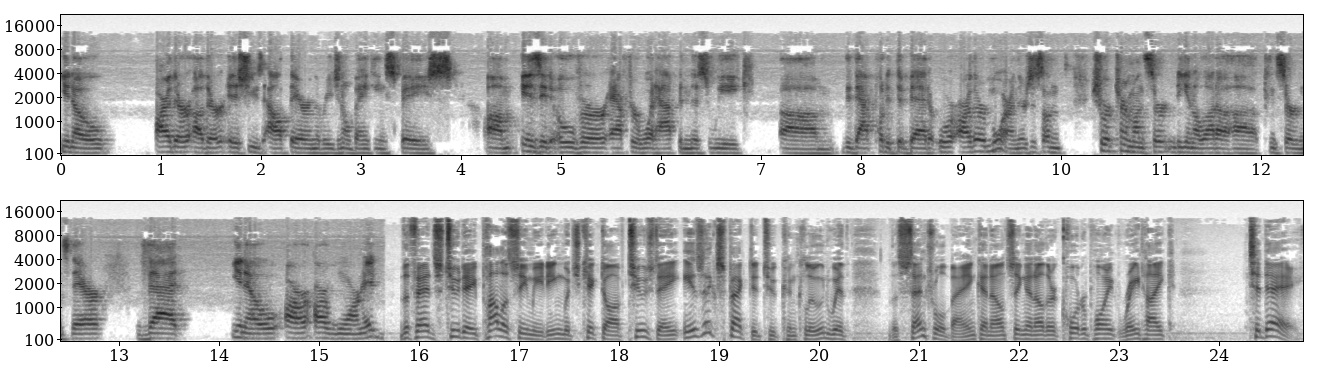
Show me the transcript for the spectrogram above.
you know, are there other issues out there in the regional banking space? Um, is it over after what happened this week? Um, did that put it to bed, or are there more? And there's just some short-term uncertainty and a lot of uh, concerns there that you know are are warranted. The Fed's two-day policy meeting, which kicked off Tuesday, is expected to conclude with the central bank announcing another quarter-point rate hike today.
